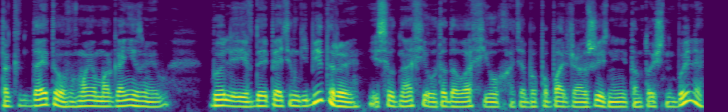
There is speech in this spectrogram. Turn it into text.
так, до этого в моем организме были FD5-ингибиторы, и силденафил, тогда лафил, хотя бы по паре раз в жизни они там точно были,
